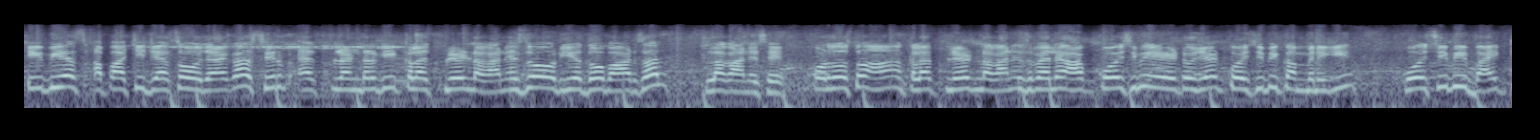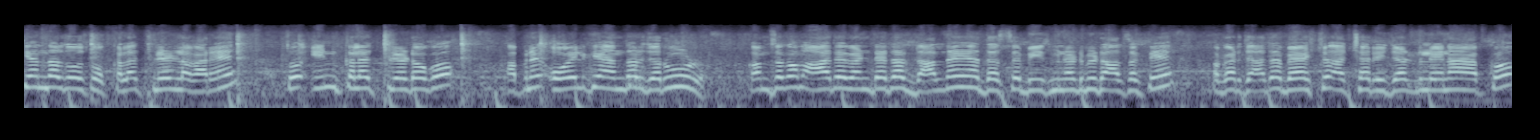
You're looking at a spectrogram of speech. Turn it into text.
टी वी एस अपाची जैसा हो जाएगा, सिर्फ़ स्प्लेंडर की क्लच प्लेट लगाने से और ये दो बार सर लगाने से। और दोस्तों हाँ क्लच प्लेट लगाने से पहले आप कोई सी भी ए टू जेड कोई सी भी कंपनी की, कोई सी भी बाइक के अंदर दोस्तों क्लच प्लेट लगा रहे हैं तो इन क्लच प्लेटों को अपने ऑयल के अंदर ज़रूर कम से कम आधे घंटे तक डाल दें या 10 से 20 मिनट भी डाल सकते हैं। अगर ज़्यादा बेस्ट अच्छा रिज़ल्ट लेना है आपको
